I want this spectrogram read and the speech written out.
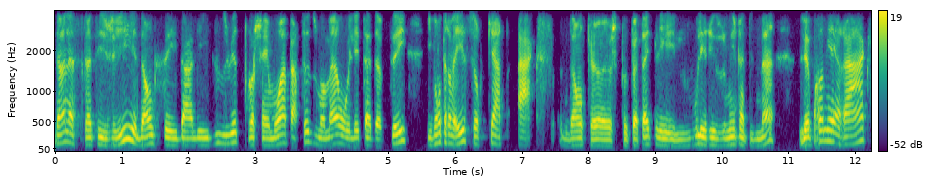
dans la stratégie, donc c'est dans les 18 prochains mois, à partir du moment où il est adopté, ils vont travailler sur quatre axes. Donc, euh, je peux peut-être vous les résumer rapidement. Le premier axe,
